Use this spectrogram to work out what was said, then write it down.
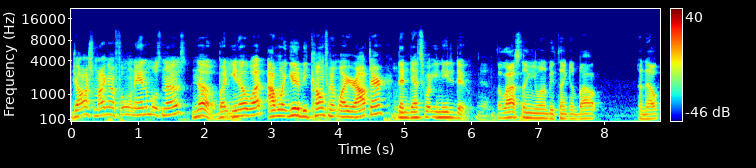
Josh, am I going to fool an animal's nose? No, but you know what? I want you to be confident while you're out there. Then mm. that's what you need to do. Yeah. The last thing you want to be thinking about an elk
